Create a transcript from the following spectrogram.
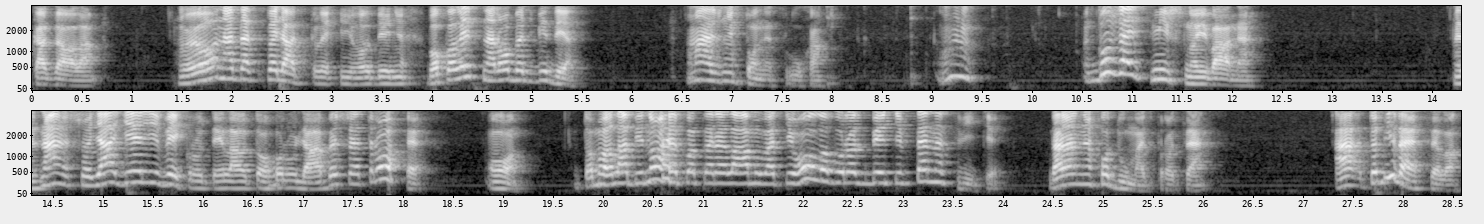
казала. Його треба спиляти к лихій годині, бо колись наробить біди. Майже ніхто не слуха. Дуже смішно, Іване. Знаєш, що я єлі викрутила отого руля, аби ще трохи. О, то могла б і ноги попереламувати, і голову розбити, і все на світі. Даже не подумать про це. А тобі весело.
